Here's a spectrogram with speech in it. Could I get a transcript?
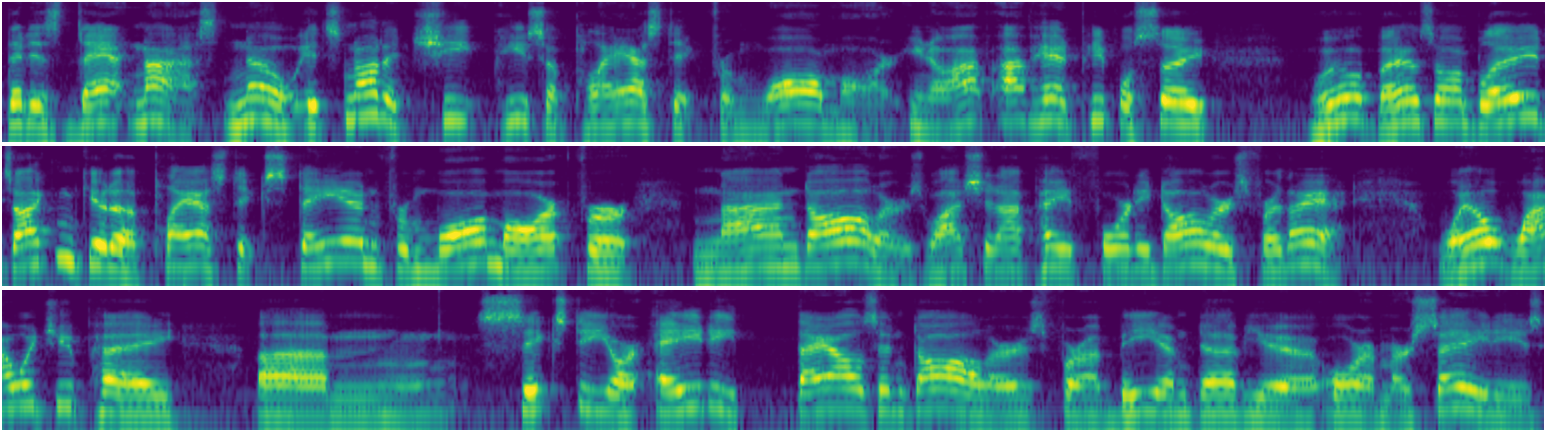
that is that nice. No, it's not a cheap piece of plastic from Walmart. You know, I've I've had people say, "Well, Baz on Blades, I can get a plastic stand from Walmart for nine dollars. Why should I pay forty dollars for that?" Well, why would you pay um, sixty or eighty thousand dollars for a BMW or a Mercedes?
